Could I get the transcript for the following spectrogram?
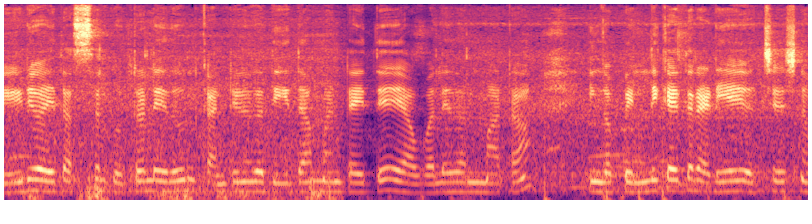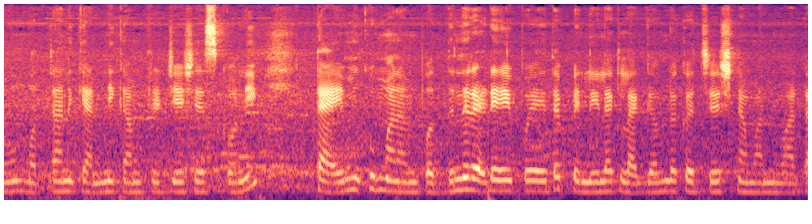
వీడియో అయితే అస్సలు కుదరలేదు. కంటిన్యూగా తీద్దామంటే అయితే అవ్వలేదన్నమాట. ఇంకా పెళ్ళికి అయితే రెడీ అయ్యి వచ్చేసినాము. మొత్తానికి అన్నీ కంప్లీట్ చేసేసుకొని టైంకు మనం పొద్దున్న రెడీ అయిపోయి అయితే పెళ్ళిళ్ళకి లగ్గంలోకి వచ్చేసినాం అనమాట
